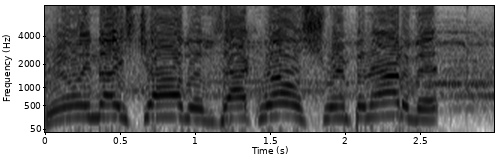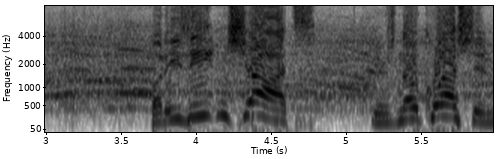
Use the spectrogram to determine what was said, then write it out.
Really nice job of Zack Wells shrimping out of it, but he's eating shots. There's no question.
